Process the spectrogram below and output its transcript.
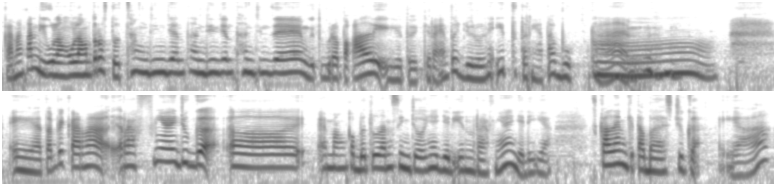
Karena kan diulang-ulang terus tuh Tang Jin Jam, Tang Jin Jam, Tang Jin Jam gitu berapa kali gitu. Kirain tuh judulnya itu ternyata bukan. Hmm. Iya, tapi karena refnya juga eh, emang kebetulan Shinjo-nya jadiin refnya, jadi ya sekalian kita bahas juga ya.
